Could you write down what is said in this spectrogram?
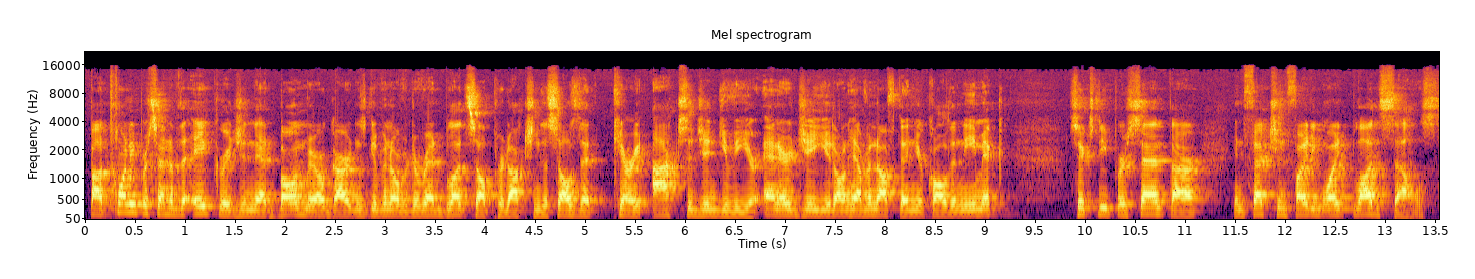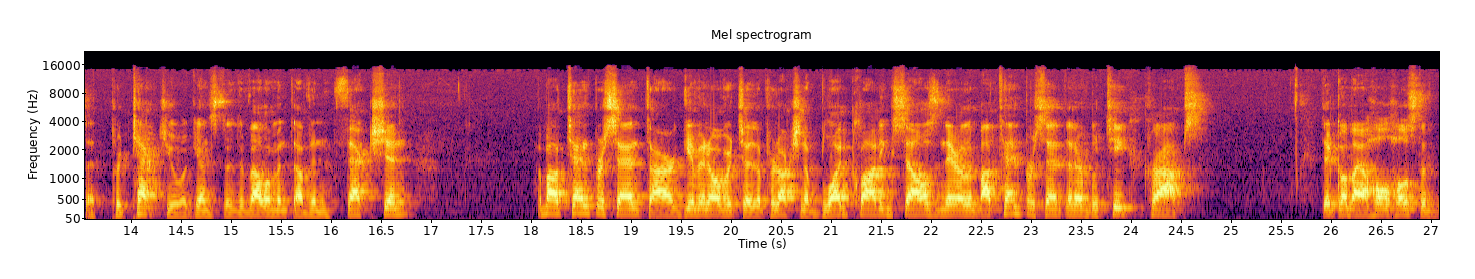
About 20% of the acreage in that bone marrow garden is given over to red blood cell production, the cells that carry oxygen, give you your energy. You don't have enough, then you're called anemic. 60% are infection fighting white blood cells that protect you against the development of infection. About 10% are given over to the production of blood clotting cells, and there are about 10% that are boutique crops that go by a whole host of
